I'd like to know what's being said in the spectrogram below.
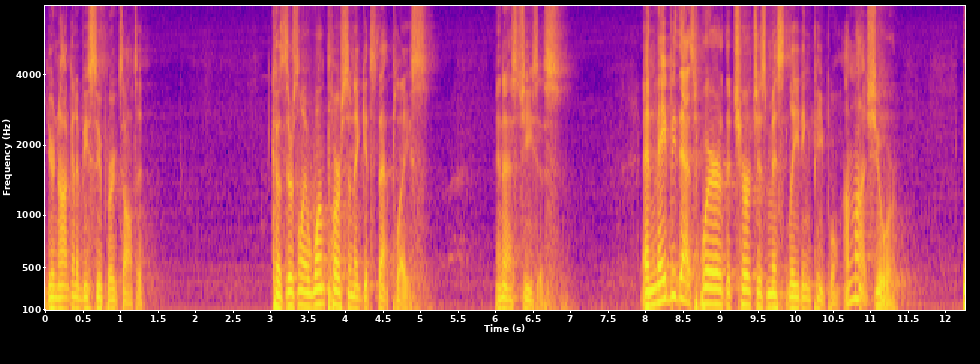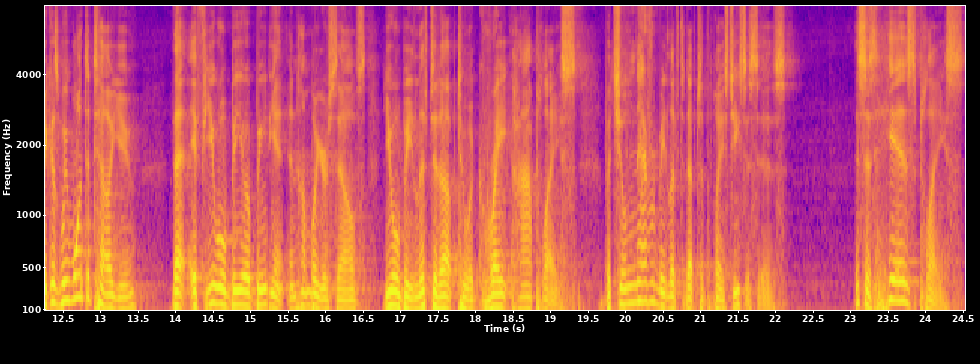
you're not going to be super exalted. Because there's only one person that gets that place, and that's Jesus. And maybe that's where the church is misleading people. I'm not sure. Because we want to tell you that if you will be obedient and humble yourselves, you will be lifted up to a great high place. But you'll never be lifted up to the place Jesus is. This is his place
